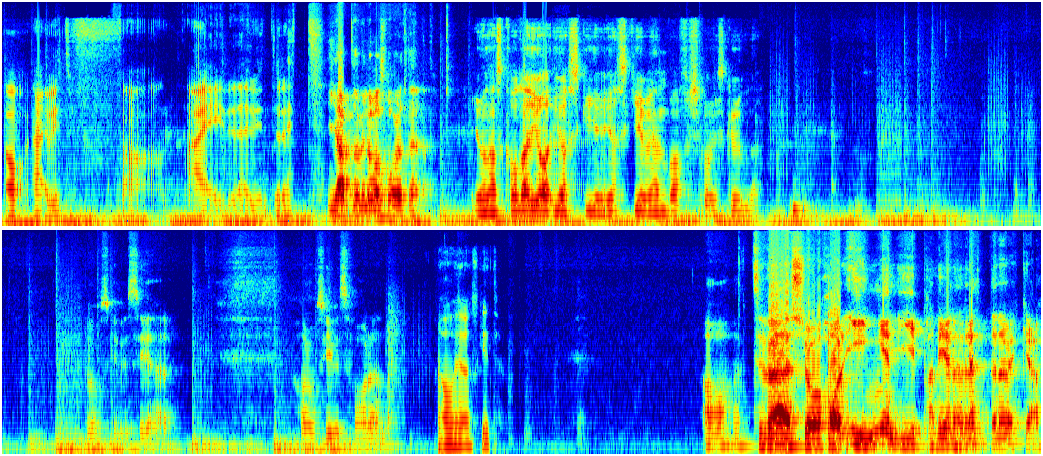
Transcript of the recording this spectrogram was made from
ja, jag vet fan. Nej, det där är inte rätt. Ja, då vill jag ha svaret där. Jonas, kolla. Jag, jag, skrev, jag skrev en bara för skojs skull. där. Då ska vi se här. Har de skrivit svaren? Ja, jag har skrivit. Ja, tyvärr så har ingen i panelen rätt denna vecka.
